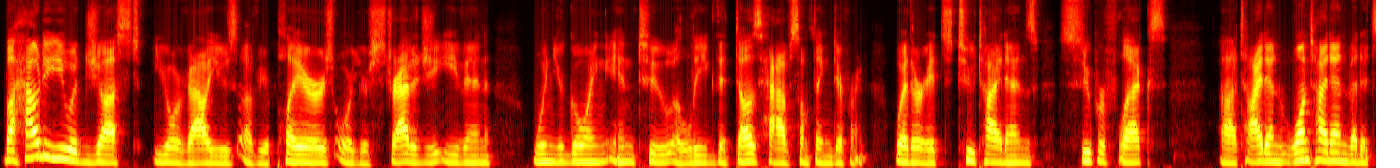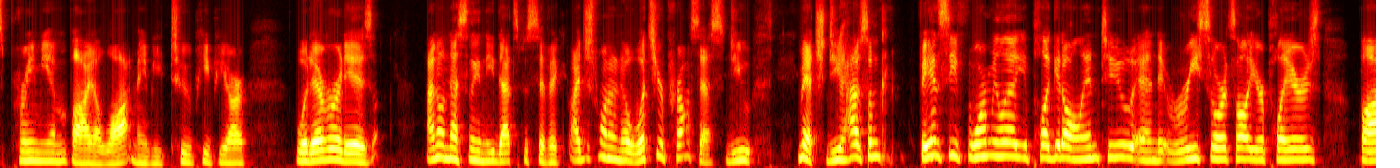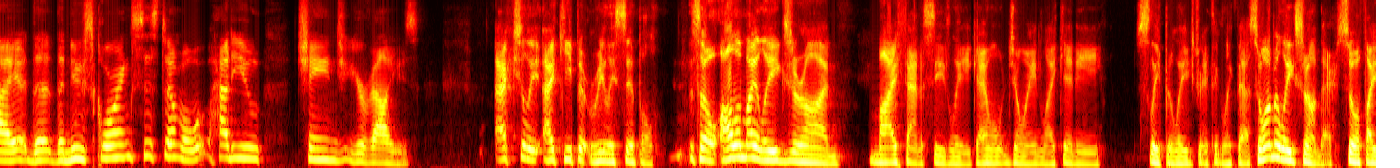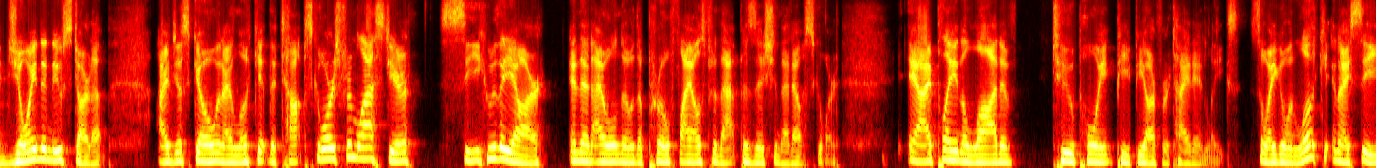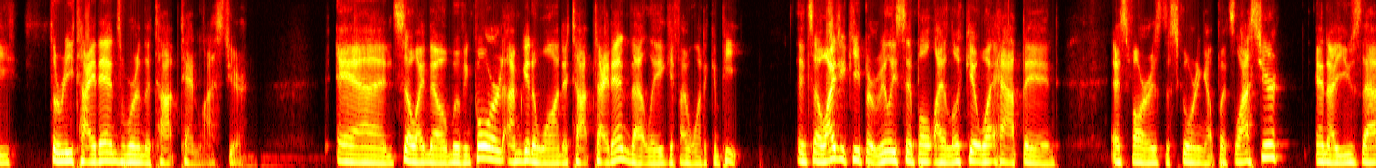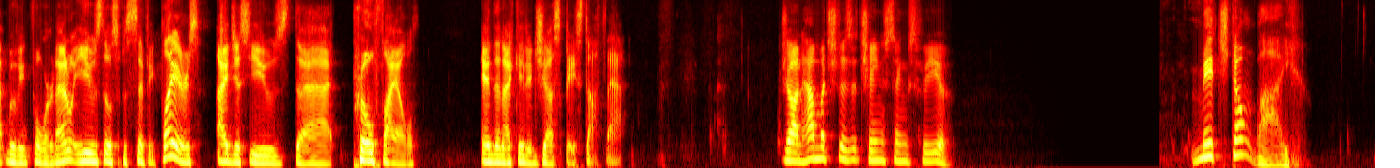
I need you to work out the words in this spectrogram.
But how do you adjust your values of your players or your strategy, even when you're going into a league that does have something different? Whether it's two tight ends, super flex, uh, tight end, one tight end, but it's premium by a lot, maybe two PPR, whatever it is, I don't necessarily need that specific. I just want to know what's your process. Do you, Mitch, do you have some fancy formula you plug it all into and it resorts all your players by the the new scoring system, or how do you change your values? Actually, I keep it really simple. So all of my leagues are on my fantasy league. I won't join like any sleeper leagues or anything like that. So all my leagues are on there. So if I join a new startup, I just go and I look at the top scores from last year, see who they are, and then I will know the profiles for that position that outscored. Yeah, I play in a lot of two point PPR for tight end leagues. So I go and look and I see three tight ends were in the top 10 last year. And so I know moving forward, I'm going to want a top tight end that league if I want to compete. And so I just keep it really simple. I look at what happened as far as the scoring outputs last year, and I use that moving forward. I don't use those specific players. I just use that profile, and then I can adjust based off that. John, how much does it change things for you? Mitch, don't lie.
